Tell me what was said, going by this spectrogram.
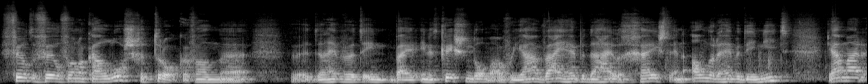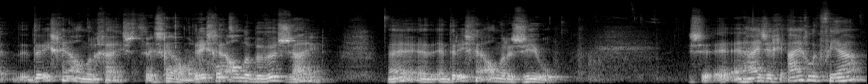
veel te veel van elkaar losgetrokken. Van, uh, dan hebben we het in, bij, in het christendom over ja, wij hebben de Heilige Geest en anderen hebben die niet. Ja, maar er is geen andere geest. Er is geen andere, er is geen ander bewustzijn. Nee. En, en, er is geen andere ziel. Dus, eh, en hij zegt eigenlijk van ja,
